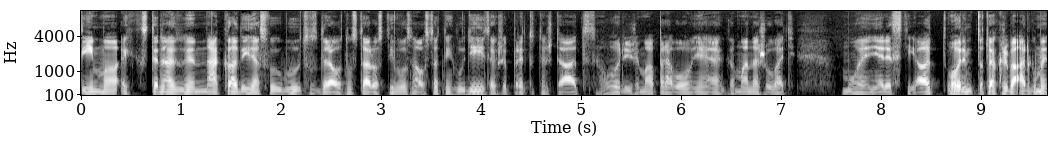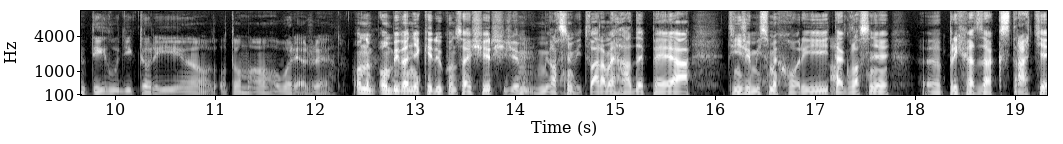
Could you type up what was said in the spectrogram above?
tým externalizujem náklady na svoju budúcu zdravotnú starostlivosť na ostatných ľudí, takže preto ten štát hovorí, že má právo nejak manažovať moje neresti. Ale hovorím, toto je iba argument tých ľudí, ktorí e, o, o tom e, hovoria, že... On, on býva niekedy dokonca aj širší, že my vlastne vytvárame HDP a tým, že my sme chorí, a... tak vlastne e, prichádza k strate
